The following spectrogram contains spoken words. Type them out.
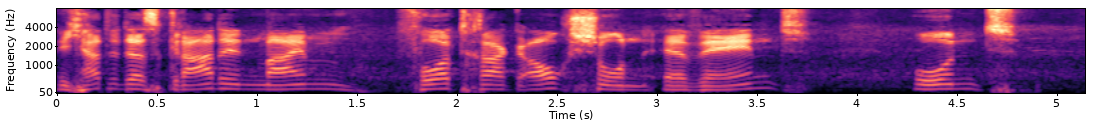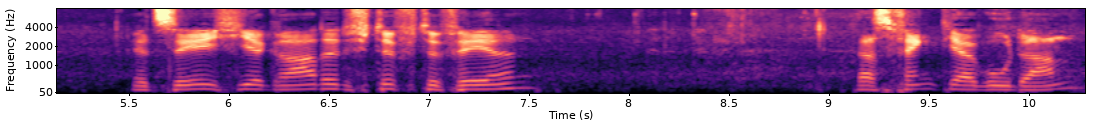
Ich hatte das gerade in meinem Vortrag auch schon erwähnt und jetzt sehe ich hier gerade, die Stifte fehlen. Das fängt ja gut an.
